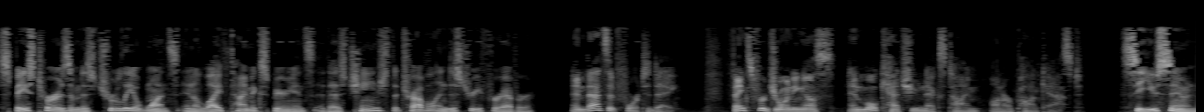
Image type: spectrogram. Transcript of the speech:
Space tourism is truly a once in a lifetime experience that has changed the travel industry forever. And that's it for today. Thanks for joining us, and we'll catch you next time on our podcast. See you soon.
